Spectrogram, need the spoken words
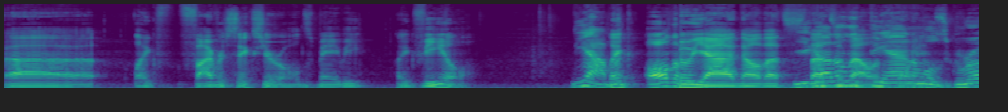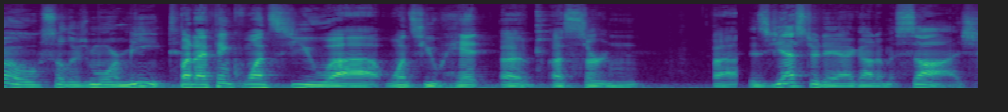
uh like five or six year olds maybe like veal. Yeah, Like but all the oh, yeah no that's you that's gotta let the point. animals grow so there's more meat. But I think once you uh once you hit a, a certain is yesterday I got a massage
